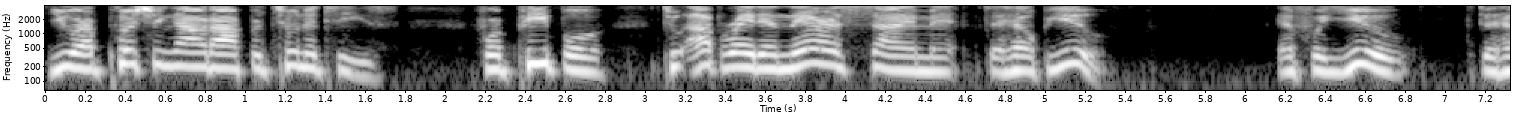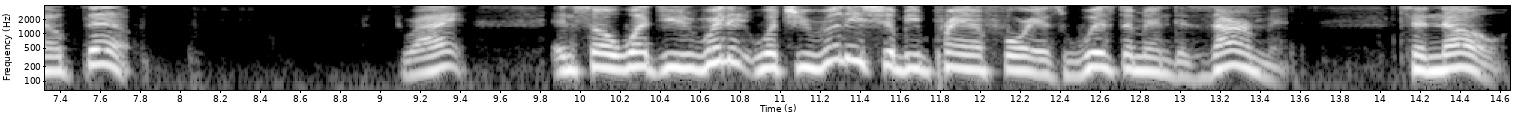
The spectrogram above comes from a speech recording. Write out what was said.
you are pushing out opportunities for people to operate in their assignment to help you, and for you to help them. Right? And so what you really what you really should be praying for is wisdom and discernment to know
